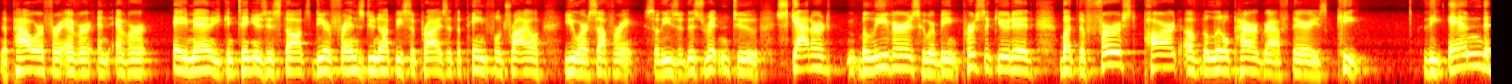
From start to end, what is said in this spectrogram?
the power forever and ever. Amen. And he continues his thoughts Dear friends, do not be surprised at the painful trial you are suffering. So these are this written to scattered believers who are being persecuted. But the first part of the little paragraph there is key the end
